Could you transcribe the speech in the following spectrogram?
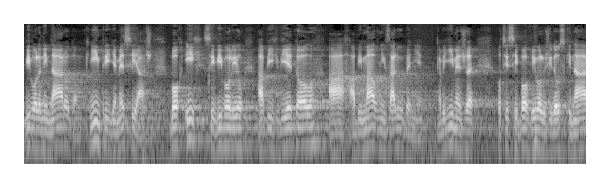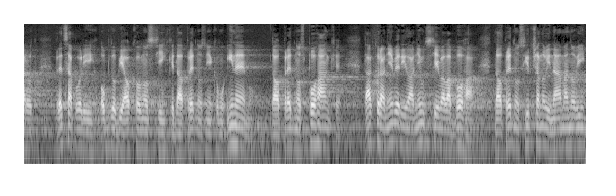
vyvoleným národom. K ním príde Mesiáš. Boh ich si vyvolil, aby ich viedol a aby mal v nich zalúbenie. A vidíme, že hoci si Boh vyvolil židovský národ, predsa boli obdobia okolnosti, keď dal prednosť niekomu inému. Dal prednosť pohánke, tá, ktorá neverila, neúctievala Boha, dal prednosť Sirčanovi Námanovi,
